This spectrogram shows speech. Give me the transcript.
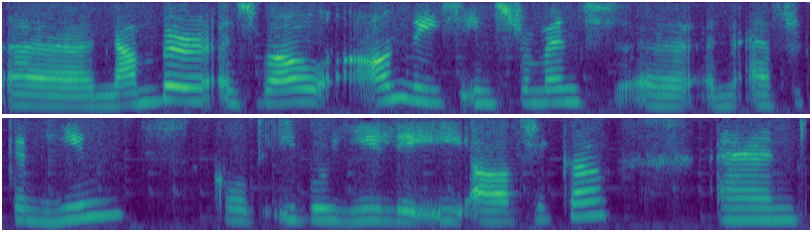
uh, number as well on these instruments, uh, an African hymn called Ibuyile Africa, and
